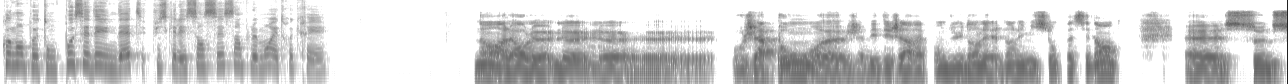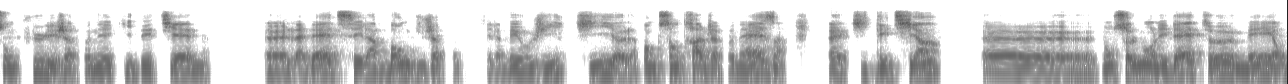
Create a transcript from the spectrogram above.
Comment peut-on posséder une dette puisqu'elle est censée simplement être créée? Non, alors le, au Japon, euh, j'avais déjà répondu dans l'émission précédente, euh, ce ne sont plus les Japonais qui détiennent euh, la dette, c'est la Banque du Japon, c'est la BOJ, qui, euh, la Banque centrale japonaise, euh, qui détient non seulement les dettes, mais en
